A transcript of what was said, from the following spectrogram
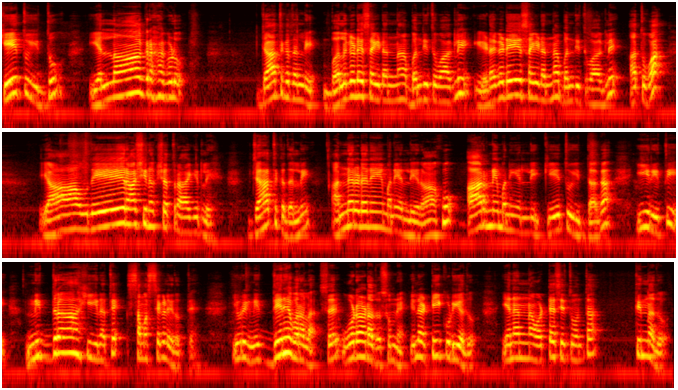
ಕೇತು ಇದ್ದು ಎಲ್ಲ ಗ್ರಹಗಳು ಜಾತಕದಲ್ಲಿ ಬಲಗಡೆ ಸೈಡನ್ನು ಬಂಧಿತವಾಗಲಿ, ಎಡಗಡೆ ಸೈಡನ್ನು ಬಂಧಿತವಾಗಲಿ ಅಥವಾ ಯಾವುದೇ ರಾಶಿ ನಕ್ಷತ್ರ ಆಗಿರಲಿ, ಜಾತಕದಲ್ಲಿ ಹನ್ನೆರಡನೇ ಮನೆಯಲ್ಲಿ ರಾಹು, ಆರನೇ ಮನೆಯಲ್ಲಿ ಕೇತು ಇದ್ದಾಗ ಈ ರೀತಿ ನಿದ್ರಾಹೀನತೆ ಸಮಸ್ಯೆಗಳಿರುತ್ತೆ. ಇವ್ರಿಗೆ ನಿದ್ದೆನೇ ಬರಲ್ಲ. ಸರಿ, ಓಡಾಡೋದು ಸುಮ್ಮನೆ ಇಲ್ಲ ಟೀ ಕುಡಿಯೋದು, ಏನನ್ನ ಹೊಟ್ಟೆ ಸಿತ್ತು ಅಂತ ತಿನ್ನೋದು,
